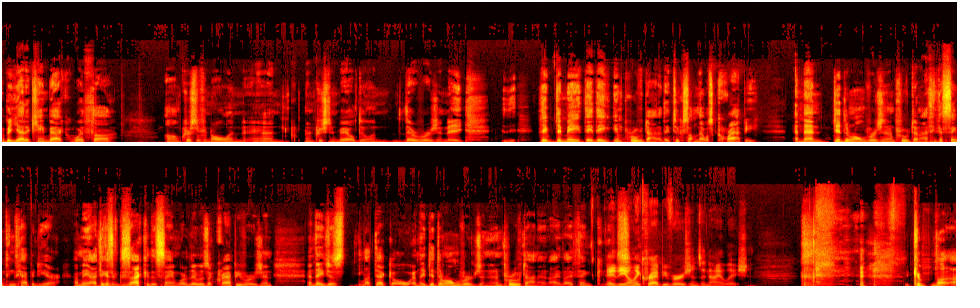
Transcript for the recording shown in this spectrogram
but yet it came back with uh, um, Christopher Nolan and and Christian Bale doing their version. They, they they made they they improved on it. They took something that was crappy, and then did their own version and improved on it. I think the same things happened here. I mean, I think it's exactly the same where there was a crappy version, and they just let that go and they did their own version and improved on it. I I think Hey, the only crappy version's annihilation com- no,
